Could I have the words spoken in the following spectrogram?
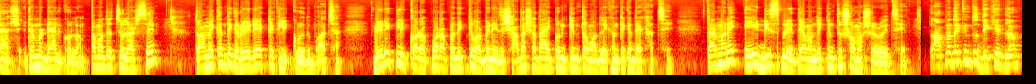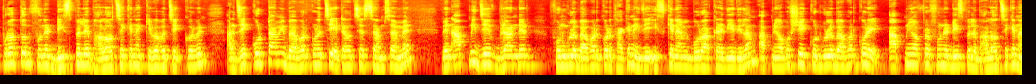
hash এটা আমরা ডায়াল করলাম। আমাদের চলে আসছে। তো আমি এখান থেকে রেডে একটা ক্লিক করে দেবো। আচ্ছা রেডে ক্লিক করার পর আপনারা দেখতে পারবেন, এই যে সাদা সাদা আইকন কিন্তু আমাদের এখান থেকে দেখাচ্ছে। তার মানে এই ডিসপ্লেতে আমাদের কিন্তু সমস্যা রয়েছে। তো আপনাদের কিন্তু দেখিয়ে দিলাম, পুরাতন ফোনের ডিসপ্লে ভালো আছে কিনা, কীভাবে চেক করবেন। আর যে কোডটা আমি ব্যবহার করেছি, এটা হচ্ছে স্যামসাংয়ের দেন আপনি যে ব্র্যান্ডের ফোনগুলো ব্যবহার করে থাকেন, এই যে স্ক্রিনে আমি বড় আকারে দিয়ে দিলাম, আপনি অবশ্যই এই কোডগুলো ব্যবহার করে আপনিও আপনার ফোনের ডিসপ্লে ভালো আছে কিনা,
